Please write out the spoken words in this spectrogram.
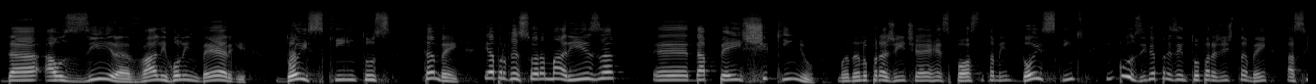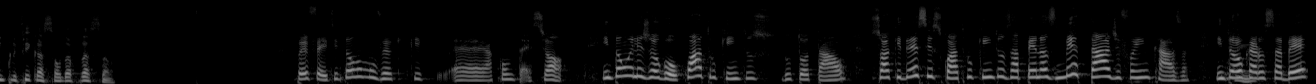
da Alzira Vale Rolenberg, dois quintos também. E a professora Marisa é, da PEI Chiquinho, mandando para a gente a resposta também dois quintos, inclusive apresentou para a gente também a simplificação da fração. Perfeito. Então vamos ver o que, que é, acontece. Ó. Então ele jogou quatro quintos do total, só que desses quatro quintos apenas metade foi em casa. Então Sim. eu quero saber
